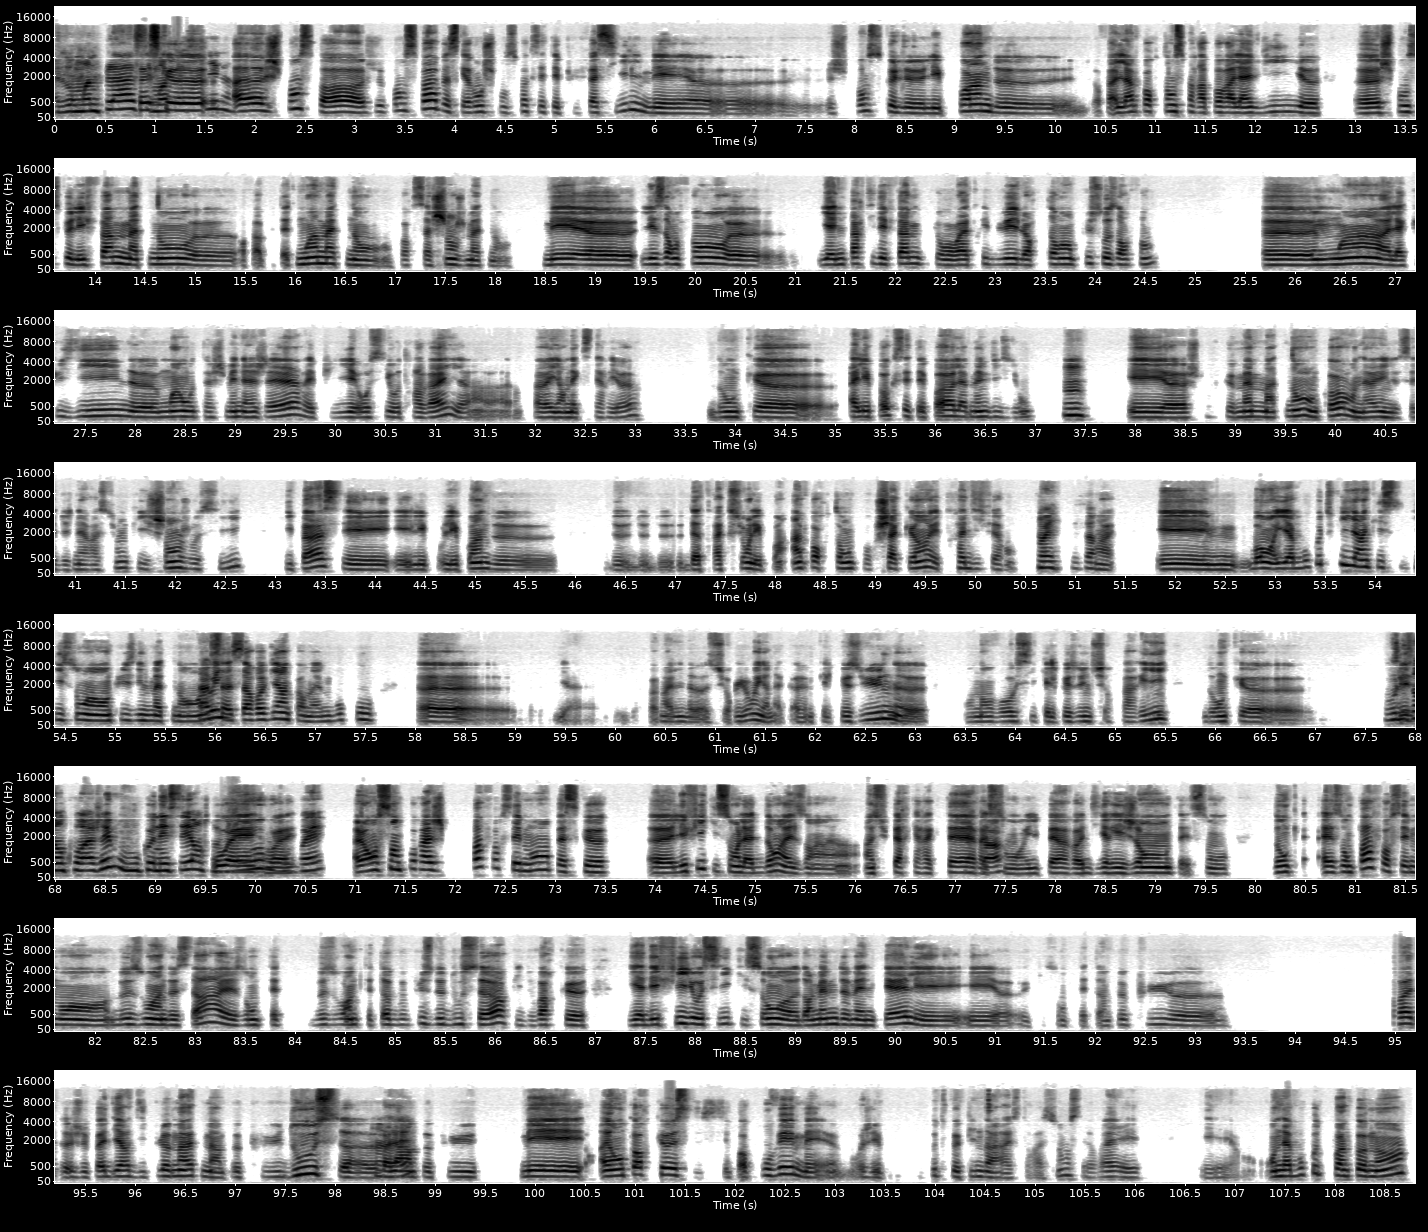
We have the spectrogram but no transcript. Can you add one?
Elles ont moins de place, c'est Parce moins que facile? euh, je pense pas, je pense pas parce qu'avant je pense pas que c'était plus facile, mais euh, je pense que le, les points de, enfin l'importance par rapport à la vie, euh, euh, je pense que les femmes maintenant, euh, enfin peut-être moins maintenant, encore ça change maintenant, mais euh, les enfants, euh, il y a une partie des femmes qui ont attribué leur temps plus aux enfants euh, moins à la cuisine, euh, moins aux tâches ménagères et puis aussi au travail, au travail en extérieur. Donc, euh, à l'époque, c'était pas la même vision. Hmm. Et euh, je trouve que même maintenant encore, on a une, cette génération qui change aussi, qui passe et, et les, les points de, de, de, de- d'attraction, les points importants pour chacun est très différent. Oui, c'est ça. Ouais. Et bon, il y a beaucoup de filles hein, qui, qui sont en cuisine maintenant. hein. Ah oui? Ça, ça revient quand même beaucoup. Euh, il y a, il y a pas mal de- sur Lyon, il y en a quand même quelques-unes. Euh, on en voit aussi quelques-unes sur Paris. Donc, euh, Vous les encouragez? Vous vous connaissez entre Ouais, vous? Vous- ouais. ouais. alors on s'encourage pas forcément parce que euh, les filles qui sont là-dedans, elles ont un, un super caractère, elles sont hyper euh, dirigeantes, elles sont donc elles ont pas forcément besoin de ça, elles ont peut-être besoin peut-être un peu plus de douceur, puis de voir que il y a des filles aussi qui sont euh, dans le même domaine qu'elles et, et euh, qui sont peut-être un peu plus euh, pas, je vais pas dire diplomate, mais un peu plus douce, euh, voilà, un peu plus. Mais et encore que c'est pas prouvé, mais euh, moi j'ai beaucoup de copines dans la restauration, c'est vrai, et, et on a beaucoup de points communs,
